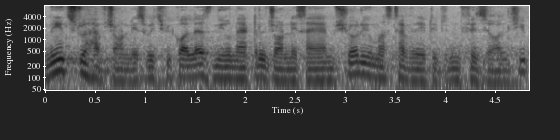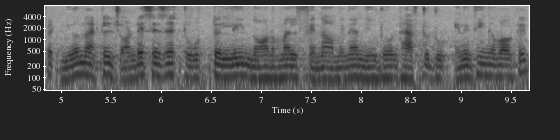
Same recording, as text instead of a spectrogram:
needs to have jaundice, which we call as neonatal jaundice. I am sure you must have read it in physiology, but neonatal jaundice is a totally normal phenomenon. You don't have to do anything about it.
